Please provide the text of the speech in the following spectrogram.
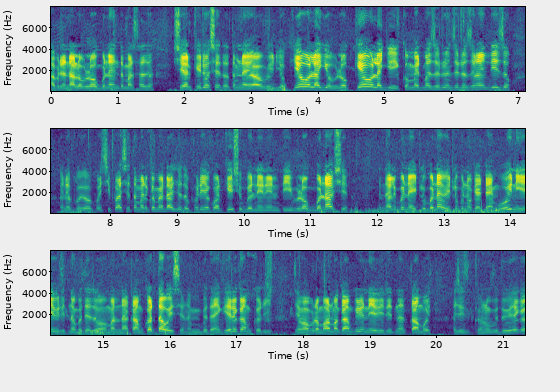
આપણે નાનો વ્લોગ બનાવીને તમારી સાથે શેર કર્યો છે તો તમને આ વીડિયો કેવો લાગ્યો? વ્લોગ કેવો લાગ્યો? એ કમેન્ટમાં જરૂર જરૂર જણાવી દેજો. અને પછી પાછી તમારી કમેન્ટ આવશે તો ફરી એકવાર કહીશું બેનને એ વ્લોગ બનાવશે. નાલી બને એટલું બનાવે એટલું બનાવે. કાંઈ ટાઈમ હોય નહીં એવી રીતના બધા જો અમારના કામ કરતા હોય છે ને અમે બધા અહીં ઘેરે કામ કરીએ. જેમ આપણે માલમાં કામ કરીએ ને એવી રીતના કામ હોય. હજી ઘણું બધું છે કે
